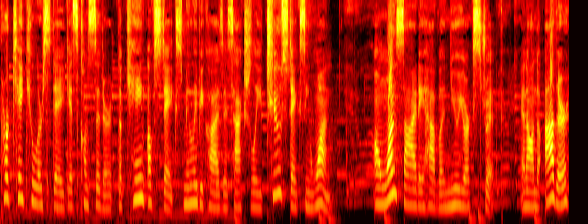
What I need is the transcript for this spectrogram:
particular steak is considered the king of steaks mainly because it's actually two steaks in one. On one side, they have a New York strip, and on the other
